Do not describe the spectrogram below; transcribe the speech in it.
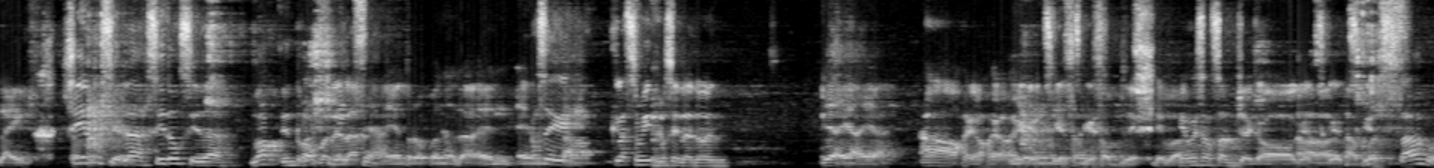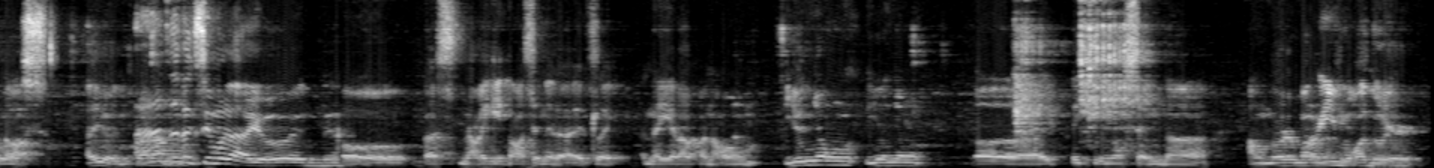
life. sa Sinong fifth year. sila? Sinong sila? Mga Yung tropa nila. classmates niya, yung tropa nila. And, and Kasi tap- classmate mo sila nun. yeah, yeah, yeah. Ah, okay, okay, okay. Yung Gets, isang gets. subject, di ba? Yung isang subject, oh, gets, Ah, gets, tapos, gets. Tapos, ah, ayun, ah, parang, doon nagsimula yun. Oo. Tapos nakikita kasi nila, it's like, nahihirapan akong, yun yung, yun yung, uh, I think yun yung sem na, ang normal Parang na emo ka year,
